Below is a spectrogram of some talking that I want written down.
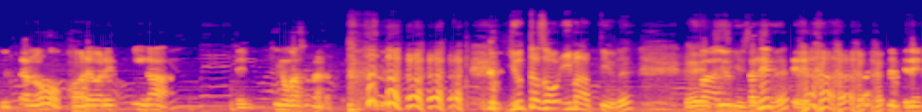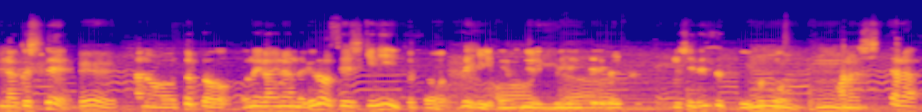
言ったのを、はい、我々が聞き逃さなかった 言ったぞ今っていうね、えー、まあ言ったねって。連絡して、えー、あのちょっとお願いなんだけど正式にちょっとぜひミュージックビデオに出てくれた嬉しいですっていうことをお話ししたら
